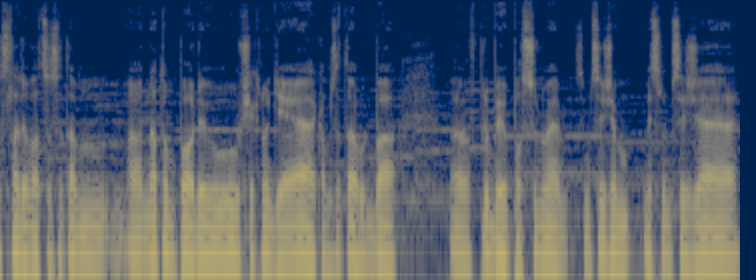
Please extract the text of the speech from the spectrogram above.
sledovat, co se tam uh, na tom pódiu všechno děje a kam se ta hudba uh, v průběhu posunuje. Myslím si, že, myslím si, že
